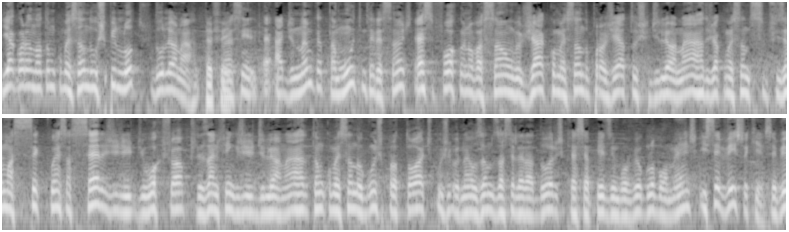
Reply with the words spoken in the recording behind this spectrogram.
E agora nós estamos começando os pilotos do Leonardo. Perfeito. Né, assim, é, a dinâmica está muito interessante. Esse foco em inovação, já começando projetos de Leonardo, já começando, fizemos uma sequência, uma série de, de workshops, design thinking de, de Leonardo. Estamos começando alguns protótipos, né, usando os aceleradores que a SAP desenvolveu globalmente. E você vê isso aqui, você vê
